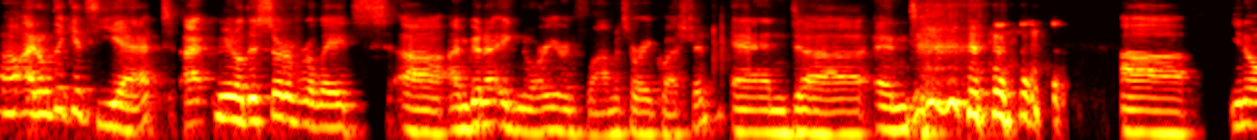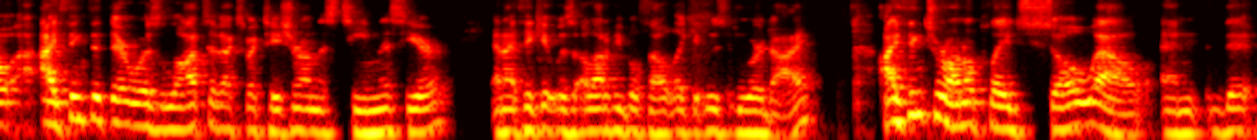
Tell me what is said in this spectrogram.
Uh, I don't think it's yet. I, you know, this sort of relates. Uh, I'm going to ignore your inflammatory question, and uh, and uh, you know, I think that there was lots of expectation on this team this year. And I think it was a lot of people felt like it was do or die. I think Toronto played so well and they,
